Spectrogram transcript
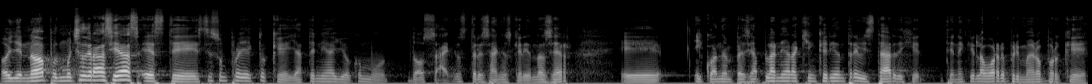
Oye, no, pues muchas gracias. Este, este es un proyecto que ya tenía yo como dos años, tres años queriendo hacer. Eh, y cuando empecé a planear a quién quería entrevistar, dije, tiene que ir la borre primero porque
